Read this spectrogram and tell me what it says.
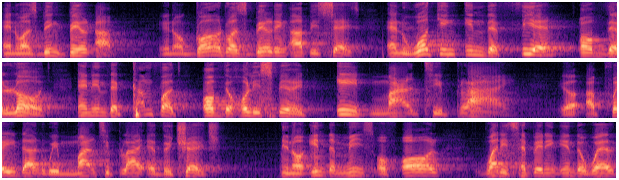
and was being built up. You know, God was building up his church and walking in the fear of the Lord and in the comfort of the Holy Spirit. It multiplied. You know, I pray that we multiply at the church, you know, in the midst of all what is happening in the world.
